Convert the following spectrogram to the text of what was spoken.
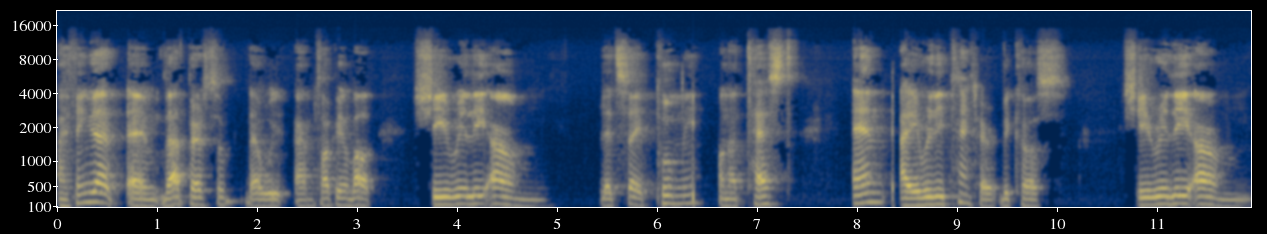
I think that um, that person that we I'm talking about, she really um, let's say, put me on a test, and I really thank her because she really um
